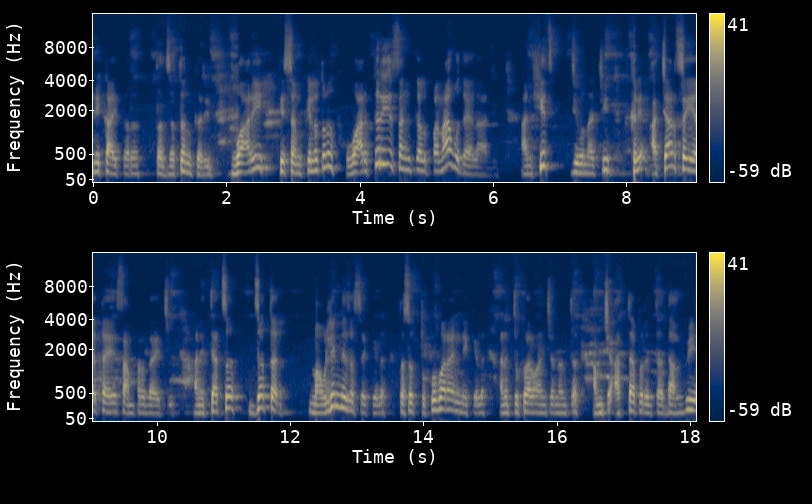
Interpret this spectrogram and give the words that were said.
मी काय करत तर जतन करीन. वारी ही संकल्पना वारकरी संकल्पना उदयाला आली. आणि हीच जीवनाची खरी आचारसंहिता आहे संप्रदायाची. आणि त्याचं जतन माऊलींनी जसं केलं तसं तुकोबारांनी केलं. आणि तुकारामांच्या नंतर आमची आत्तापर्यंत दहावी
